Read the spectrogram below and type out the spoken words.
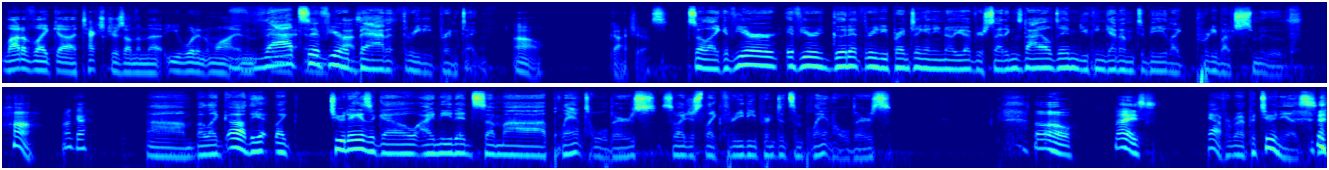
a lot of like uh, textures on them that you wouldn't want. In, in- That's in if you're bad at 3D printing. Oh, gotcha. So like if you're if you're good at 3D printing and you know you have your settings dialed in, you can get them to be like pretty much smooth. Huh. Okay. Um, but like oh the like two days ago I needed some uh, plant holders, so I just like 3D printed some plant holders. Oh, nice. Yeah, for my petunias.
